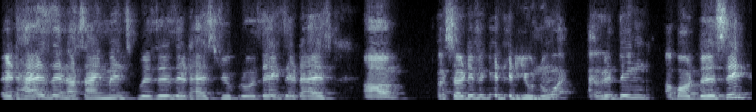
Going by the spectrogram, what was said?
It has an assignments quizzes it has few projects it has um, a certificate that you know everything about this in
